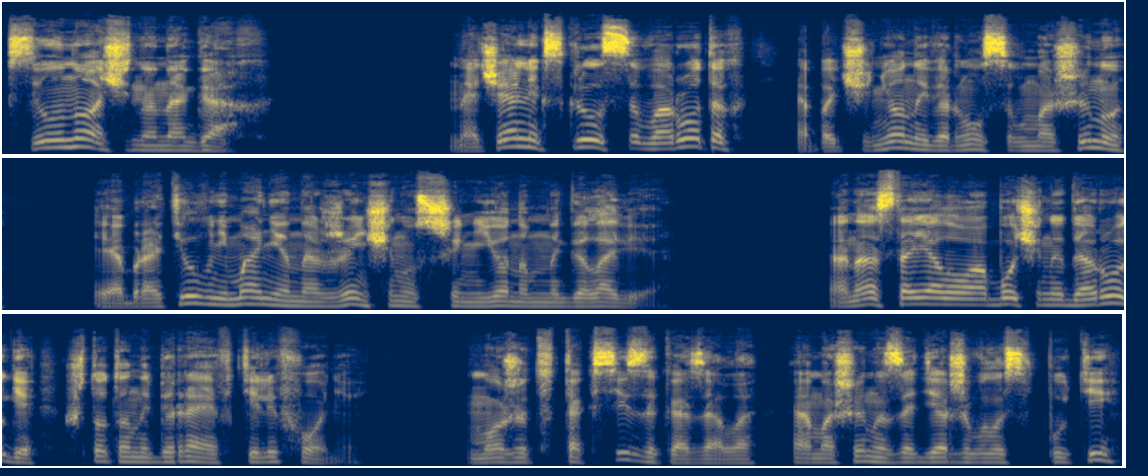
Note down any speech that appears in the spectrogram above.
«Всю ночь на ногах». Начальник скрылся в воротах, а подчиненный вернулся в машину и обратил внимание на женщину с шиньоном на голове. Она стояла у обочины дороги, что-то набирая в телефоне. Может, такси заказала, а машина задерживалась в пути?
